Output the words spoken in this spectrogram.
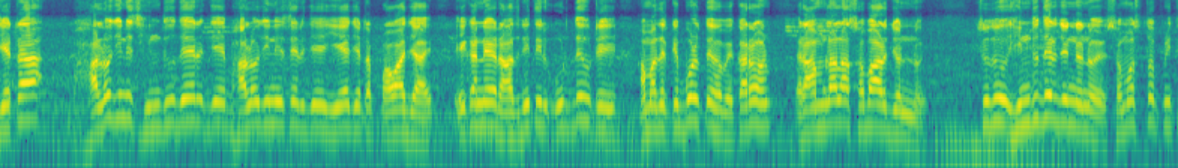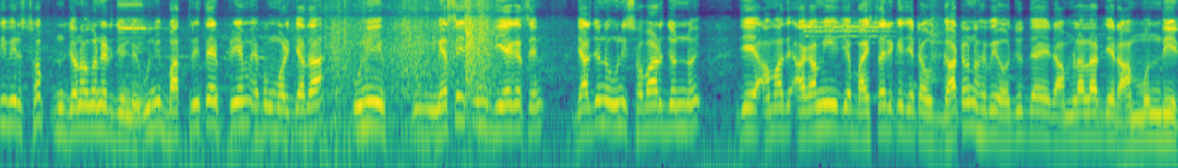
যেটা ভালো জিনিস, হিন্দুদের যে ভালো জিনিসের যে ইয়ে যেটা পাওয়া যায়, এখানে রাজনীতির ঊর্ধ্বে উঠে আমাদেরকে বলতে হবে, কারণ রামলালা সবার জন্যই। শুধু হিন্দুদের জন্য নয়, সমস্ত পৃথিবীর সব জনগণের জন্য। উনি ভাতৃত্বের প্রেম এবং মর্যাদা, উনি মেসেজ উনি দিয়ে গেছেন, যার জন্য উনি সবার জন্যই যে আমাদের আগামী যে বাইশ তারিখে যেটা উদ্ঘাটন হবে অযোধ্যায় রামলালার যে রাম মন্দির,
